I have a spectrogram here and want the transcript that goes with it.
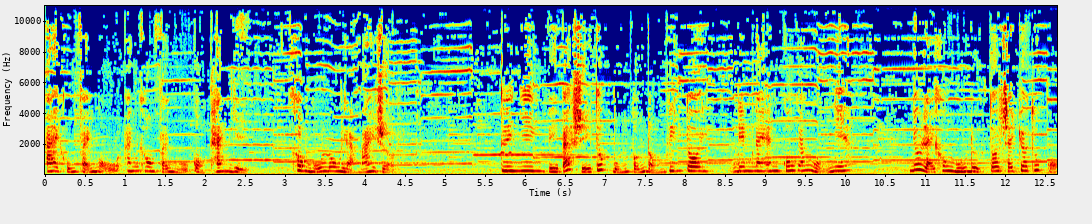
Ai cũng phải ngủ, anh không phải ngủ còn than gì. Không ngủ luôn là mai rồi Tuy nhiên, vì bác sĩ tốt bụng vẫn động viên tôi, Đêm nay anh cố gắng ngủ nhé. Nếu lại không ngủ được, tôi sẽ cho thuốc ngủ.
